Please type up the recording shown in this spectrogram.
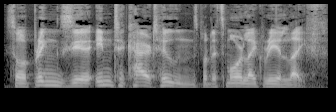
So it brings you into cartoons, but it's more like real life.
